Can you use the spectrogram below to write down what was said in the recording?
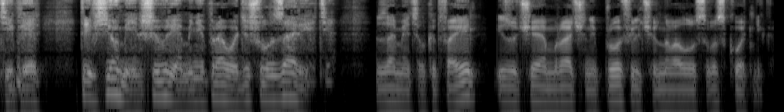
«Теперь ты все меньше времени проводишь в лазарете», — заметил Катфаэль, изучая мрачный профиль черноволосого скотника.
